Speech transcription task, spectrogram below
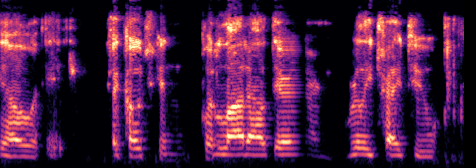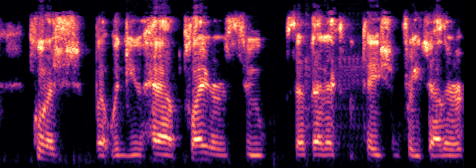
you know, a coach can put a lot out there and really try to push, but when you have players who set that expectation for each other,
